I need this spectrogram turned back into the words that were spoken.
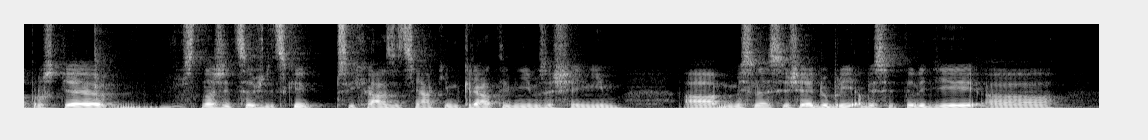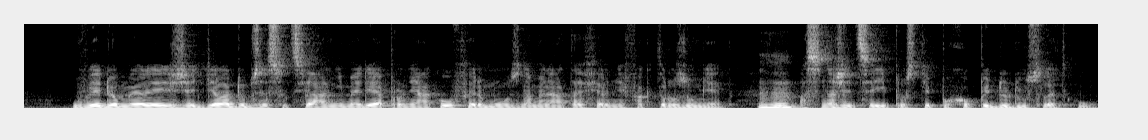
prostě snažit se vždycky přicházet s nějakým kreativním řešením a myslím si, že je dobrý, aby si ty lidi uvědomili, že dělat dobře sociální média pro nějakou firmu znamená té firmě fakt rozumět mm-hmm. a snažit se jí prostě pochopit do důsledků.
